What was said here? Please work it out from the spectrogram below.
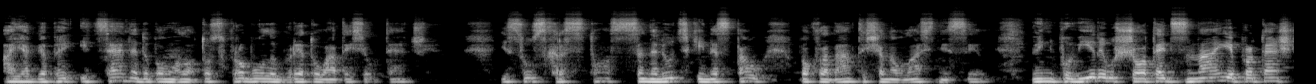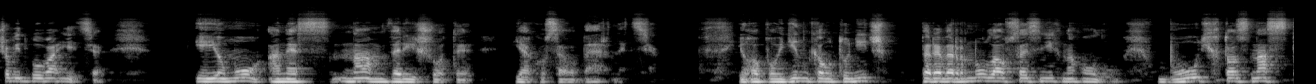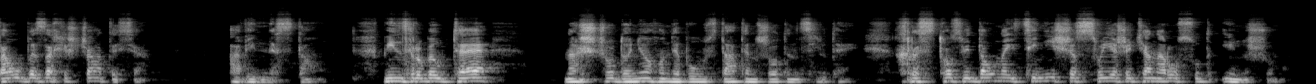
А якби і це не допомогло, то спробували б врятуватися втечі. Ісус Христос, Син людський, не став покладатися на власні сили. Він повірив, що Отець знає про те, що відбувається, і йому, а не нам вирішувати, як усе обернеться. Його поведінка у ту ніч перевернула все з ніг на голову. Будь-хто з нас став би захищатися, а він не став. Він зробив те, на що до нього не був здатен жоден з людей. Христос віддав найцінніше своє життя на розсуд іншому.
